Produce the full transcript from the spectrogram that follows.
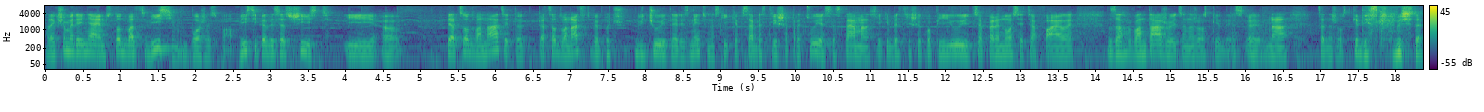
Але якщо ми рівняємо 128, боже збав, 256 і е, 512, то 512 ви відчуєте різницю, наскільки все швидше працює система, наскільки швидше копіюються, переносяться файли, завантажуються на жорсткий диск, е, на це не жорсткий диск, вибачте,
